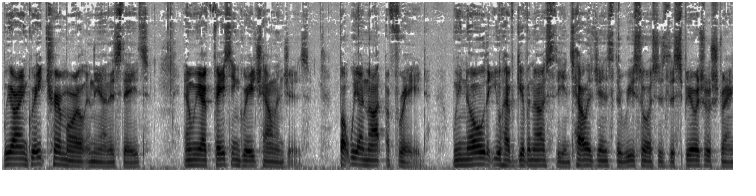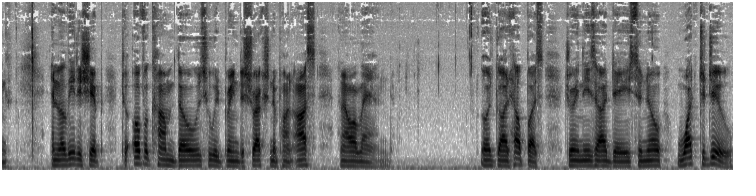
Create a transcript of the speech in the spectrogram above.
We are in great turmoil in the United States, and we are facing great challenges. But we are not afraid. We know that you have given us the intelligence, the resources, the spiritual strength, and the leadership to overcome those who would bring destruction upon us and our land. Lord God, help us during these our days to know what to do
